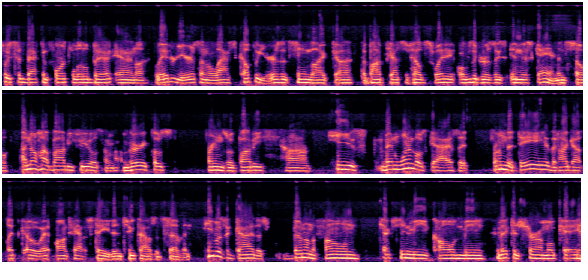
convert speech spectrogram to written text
twisted back and forth a little bit. And in the later years, in the last couple years, it seemed like uh, the Bobcats have held sway over the Grizzlies in this game. And so I know how Bobby feels. I'm, I'm very close friends with Bobby. Uh, he's been one of those guys that from the day that I got let go at Montana State in 2007, he was a guy that's been on the phone, texting me, calling me, making sure I'm okay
